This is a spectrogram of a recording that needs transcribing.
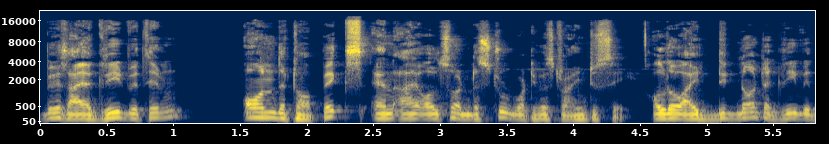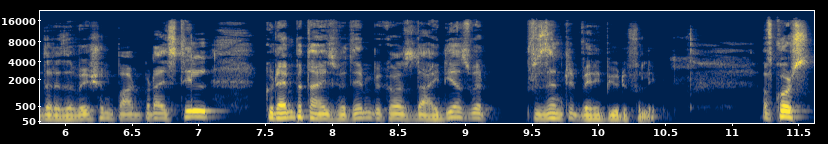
because i agreed with him on the topics and I also understood what he was trying to say. Although I did not agree with the reservation part, but I still could empathize with him because the ideas were presented very beautifully. Of course,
